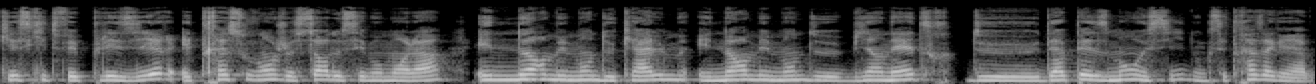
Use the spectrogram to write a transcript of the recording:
qu'est-ce qui te fait plaisir? Et très souvent je sors de ces moments-là énormément de calme, énormément de bien-être, de d'apaisement aussi. Donc c'est très agréable.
